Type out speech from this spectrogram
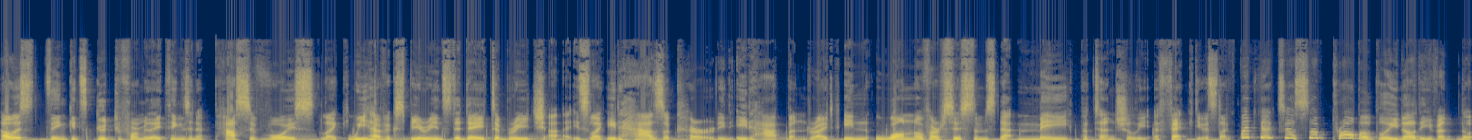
I always think it's good to formulate things in a passive voice, like we have experienced a data breach. Uh, it's like it has occurred, it, it happened, right? In one of our systems that may potentially affect you. It's like, but it's just uh, probably not even, no,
